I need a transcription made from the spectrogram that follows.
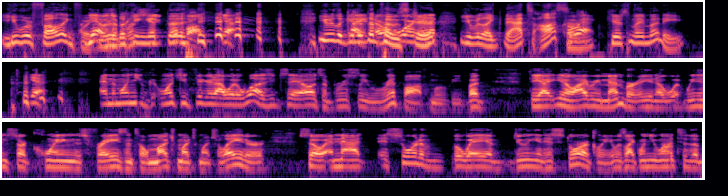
You were falling for it. Yeah, you were looking at the. Yeah. you were looking Right, at the poster. you were like, "That's awesome. Correct. Here's my money." yeah. And then when you once you figured out what it was, you'd say, "Oh, it's a Bruce Lee ripoff movie." But the you know, I remember, you know, we didn't start coining this phrase until much, much, much later. So, and that is sort of the way of doing it historically. It was like when you went to the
